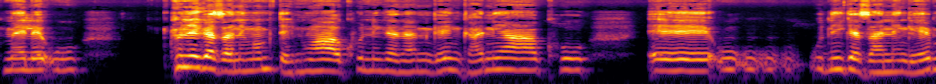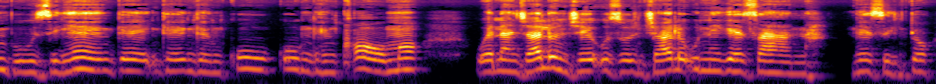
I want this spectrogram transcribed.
Kumele unikezane ngomndeni wakho unikezane ngengane yakho eh unikezane ngembuzi ngenkukhu ngenkomo. Wena njalo nje uzonjalo unikezana ngezinto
